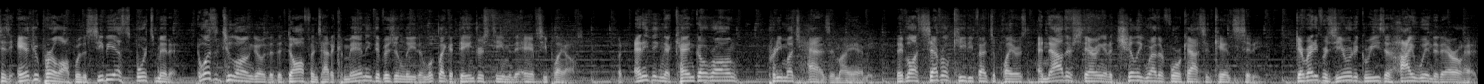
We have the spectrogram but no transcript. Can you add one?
is Andrew Perloff with a CBS Sports Minute. It wasn't too long ago that the Dolphins had a commanding division lead and looked like a dangerous team in the AFC playoffs. But anything that can go wrong pretty much has in Miami. They've lost several key defensive players, and now they're staring at a chilly weather forecast in Kansas City. Get ready for zero degrees and high wind at Arrowhead.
